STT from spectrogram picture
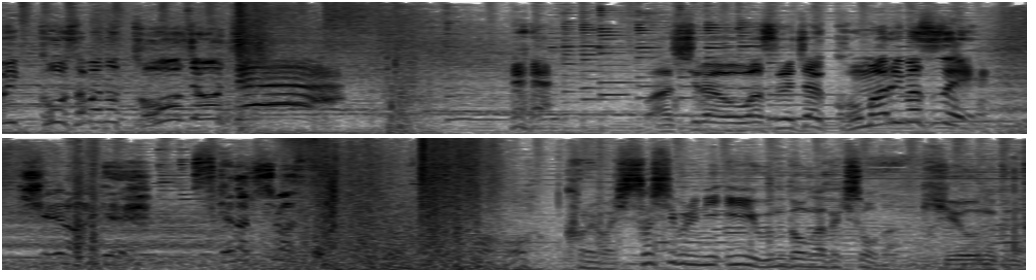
方ご一行様の登場じゃ！わしらを忘れちゃ困りますぜ！綺麗な兄貴助立ちします。これは久しぶりにいい運動ができそうだ。気を抜くな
